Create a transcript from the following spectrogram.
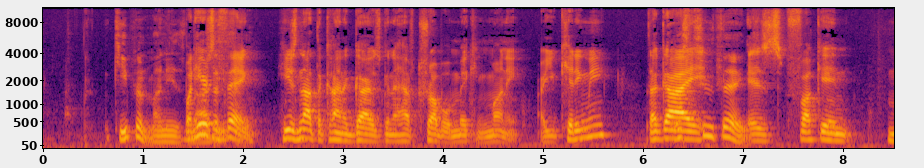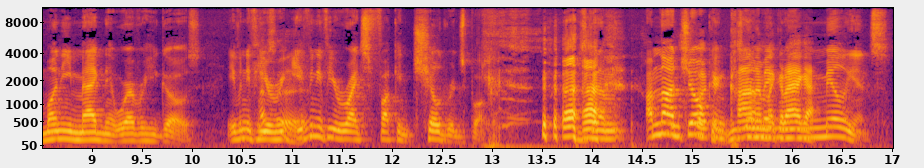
keeping money is. but here's the easy. thing: he's not the kind of guy who's gonna have trouble making money. Are you kidding me? That guy two things. is fucking money magnet wherever he goes. Even if he re- even if he writes fucking children's book, he's gonna, I'm not joking. fucking He's gonna Conor make McGregor. millions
